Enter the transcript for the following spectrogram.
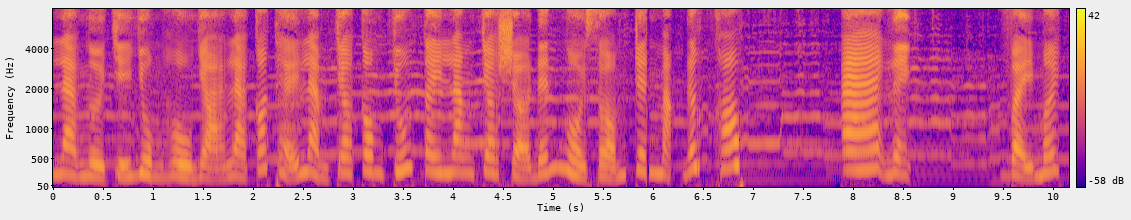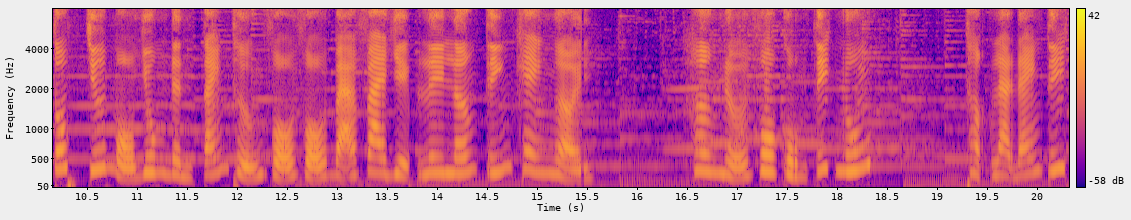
Là người chỉ dùng hù dọa là có thể làm cho công chúa Tây Lăng cho sợ đến ngồi xổm trên mặt đất khóc. A liệt! Vậy mới tốt chứ, mộ dung đình tán thưởng vỗ vỗ bả vai Diệp Ly lớn tiếng khen ngợi. Hơn nữa vô cùng tiếc nuối. Thật là đáng tiếc.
